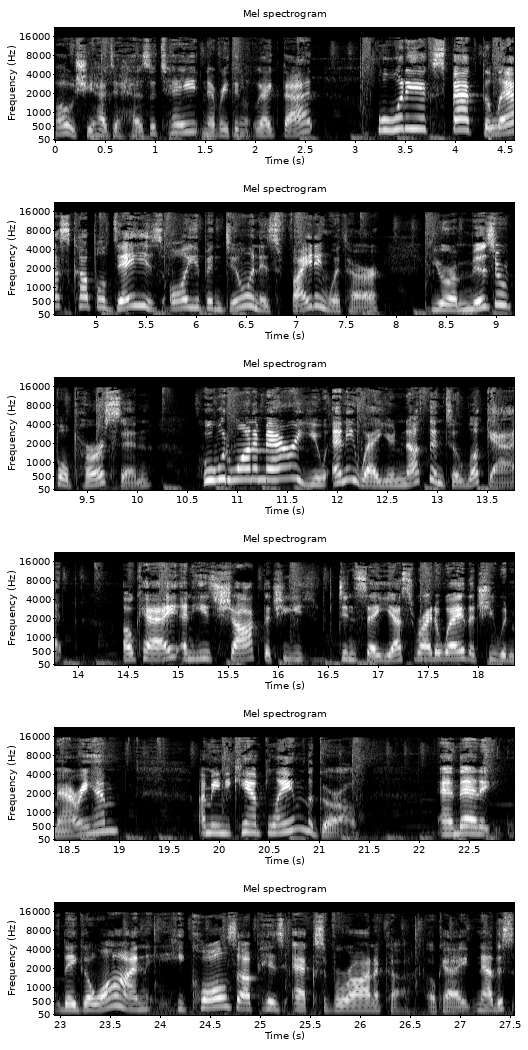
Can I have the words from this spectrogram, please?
oh, she had to hesitate and everything like that. Well, what do you expect? The last couple days, all you've been doing is fighting with her. You're a miserable person. Who would want to marry you anyway? You're nothing to look at. Okay? And he's shocked that she didn't say yes right away, that she would marry him. I mean, you can't blame the girl. And then it, they go on. He calls up his ex Veronica. Okay, now this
